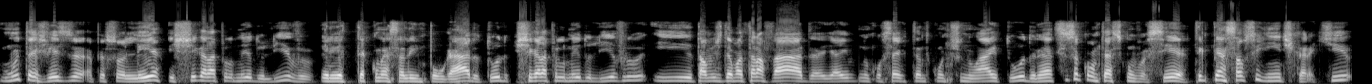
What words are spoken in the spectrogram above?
muitas vezes a pessoa lê e chega lá pelo meio do livro, ele até começa a ler empolgado, tudo, chega lá pelo meio do livro e talvez dê uma travada e aí não consegue tanto continuar e tudo, né? Se isso acontece com você, tem que pensar o seguinte, cara, que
